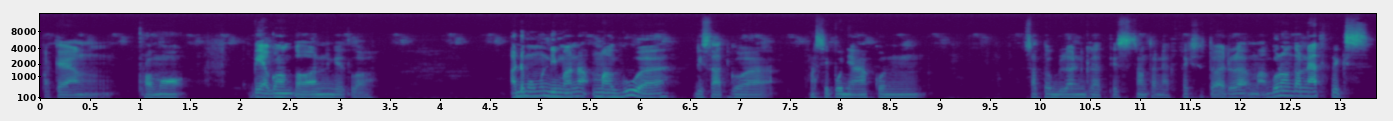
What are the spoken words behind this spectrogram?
pakai yang promo. Tapi ya gue nonton gitu loh. Ada momen di mana emak gue di saat gue masih punya akun satu bulan gratis nonton Netflix itu adalah mak gue nonton Netflix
